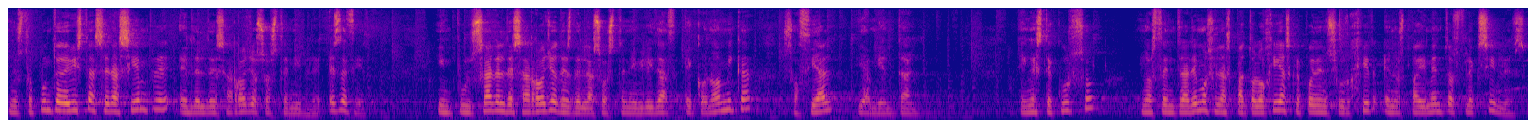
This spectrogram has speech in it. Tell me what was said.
nuestro punto de vista será siempre el del desarrollo sostenible, es decir, impulsar el desarrollo desde la sostenibilidad económica, social y ambiental. En este curso nos centraremos en las patologías que pueden surgir en los pavimentos flexibles,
